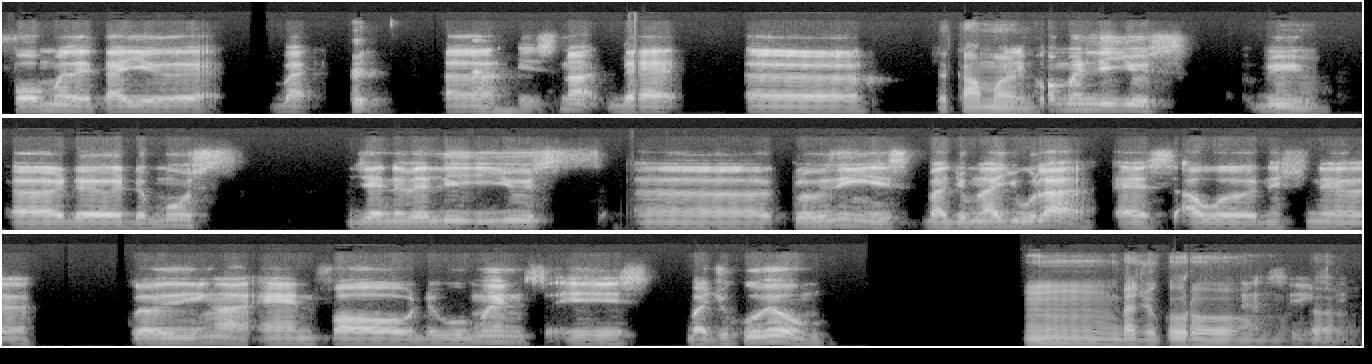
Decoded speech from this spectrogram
formal attire, but uh, yeah. it's not that uh, the common. commonly used. We, Hmm. uh, the the most generally used uh, clothing is baju Melayu lah as our national clothing lah. And for the women's is baju kurung. Hmm, baju kurung, betul.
